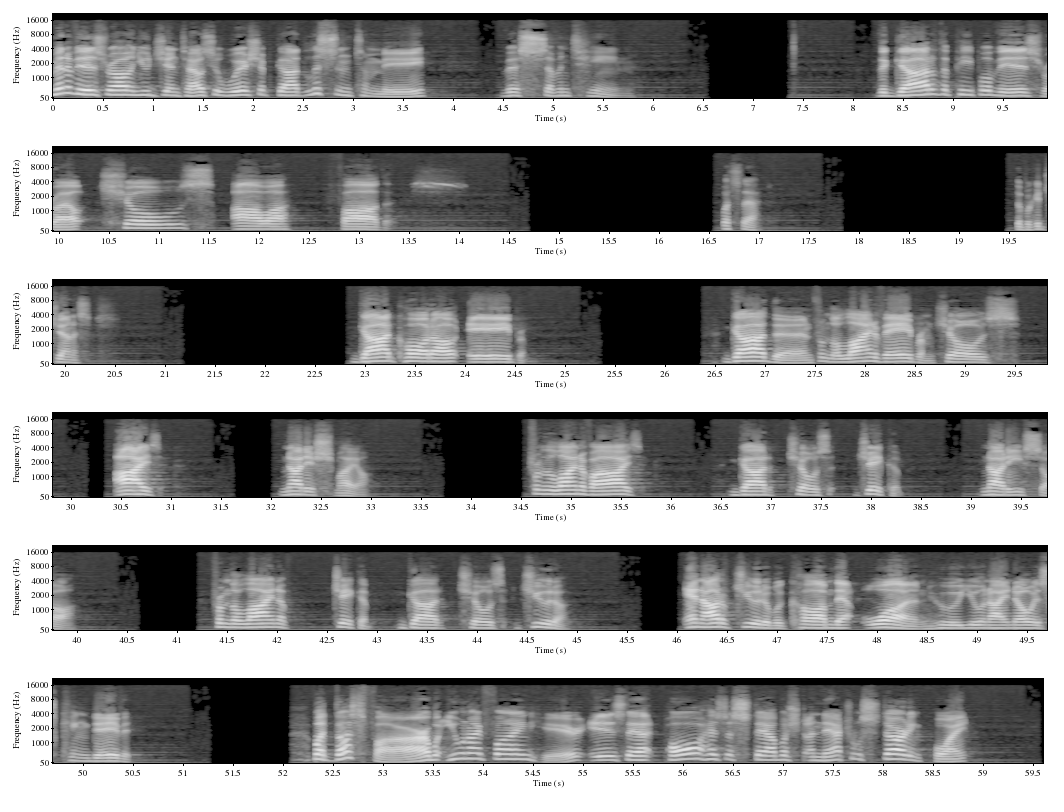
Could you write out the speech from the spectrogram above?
Men of Israel and you Gentiles who worship God, listen to me. Verse 17. The God of the people of Israel chose our fathers What's that? The book of Genesis. God called out Abram. God then, from the line of Abram, chose Isaac, not Ishmael. From the line of Isaac, God chose Jacob, not Esau. From the line of Jacob, God chose Judah, and out of Judah would come that one who you and I know as King David. But thus far, what you and I find here is that Paul has established a natural starting point.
